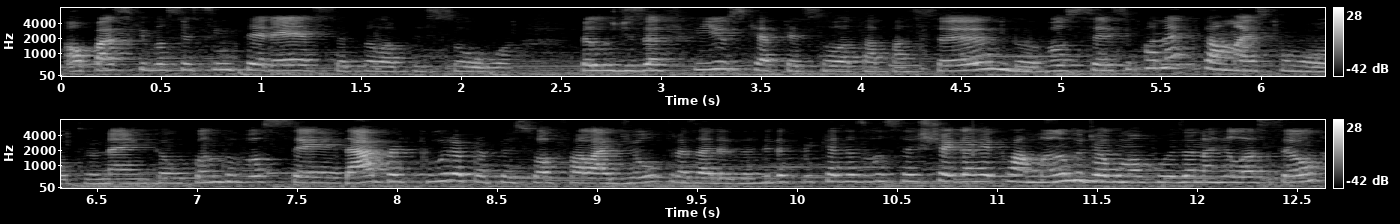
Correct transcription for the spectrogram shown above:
Ao passo que você se interessa pela pessoa, pelos desafios que a pessoa tá passando, você se conecta mais com o outro, né? Então, quando você dá abertura pra pessoa falar de outras áreas da vida, porque às vezes você chega reclamando de alguma coisa na relação,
